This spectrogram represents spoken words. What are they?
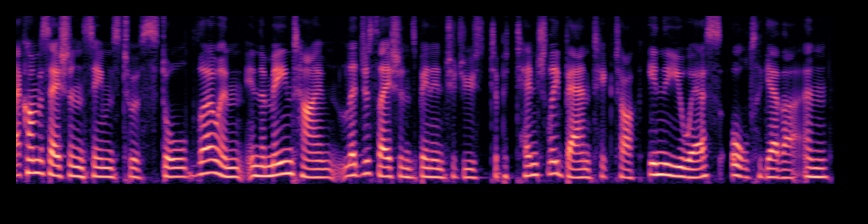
That conversation seems to have stalled, though, and in the meantime, legislation's been introduced to potentially ban TikTok in the US altogether. And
